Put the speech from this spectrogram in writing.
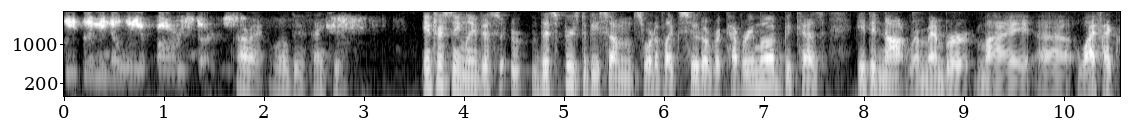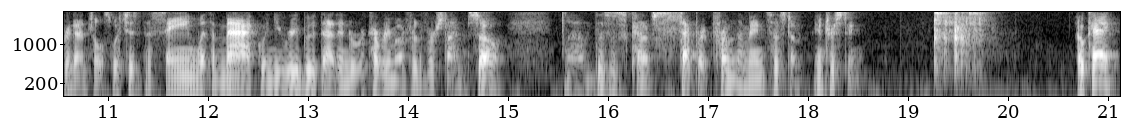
please let me know when your phone restarts. all right, will do. Thank you. Interestingly, this this appears to be some sort of like pseudo recovery mode because it did not remember my uh, Wi-Fi credentials, which is the same with a Mac when you reboot that into recovery mode for the first time. So um, this is kind of separate from the main system. Interesting. Okay,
